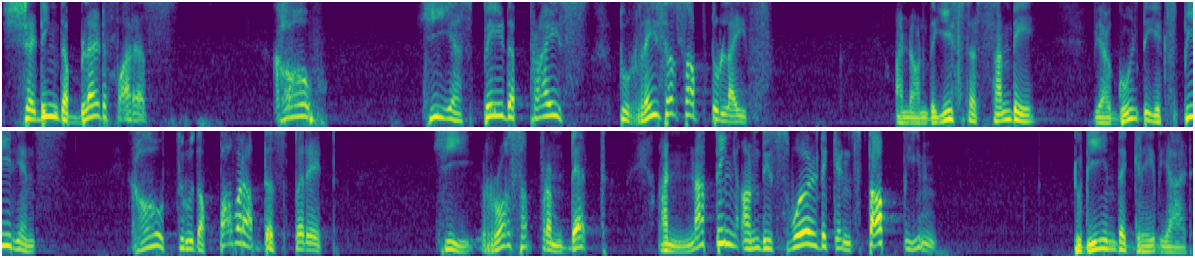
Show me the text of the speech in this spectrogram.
shedding the blood for us, how he has paid a price to raise us up to life. And on the Easter Sunday, we are going to experience how through the power of the Spirit, he rose up from death, and nothing on this world can stop him to be in the graveyard.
